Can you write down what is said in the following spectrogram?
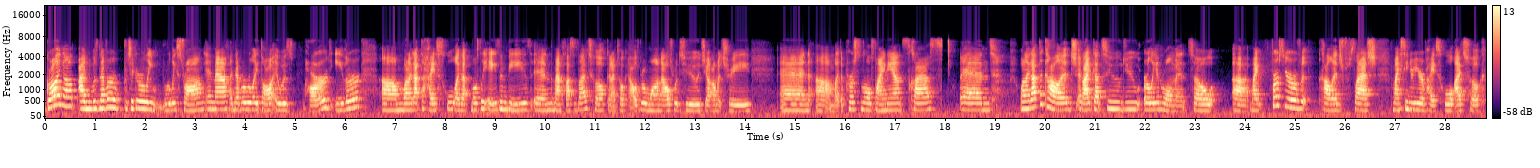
Growing up, I was never particularly really strong in math. I never really thought it was hard either. Um, when I got to high school, I got mostly A's and B's in the math classes that I took, and I took Algebra 1, Algebra 2, Geometry, and um, like a personal finance class. And when I got to college, and I got to do early enrollment, so uh, my first year of college slash my senior year of high school, I took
